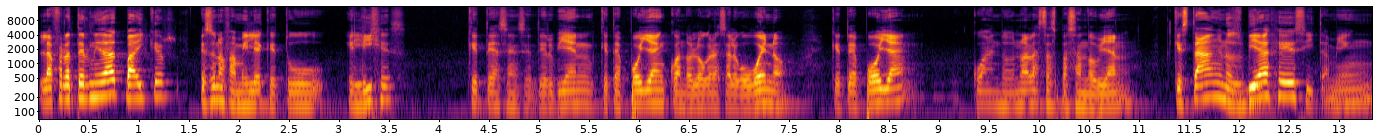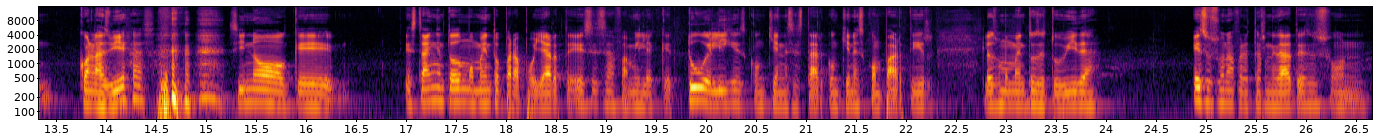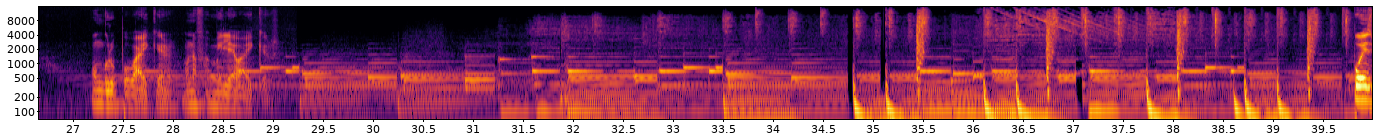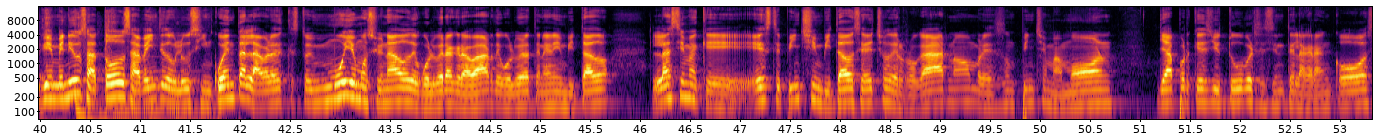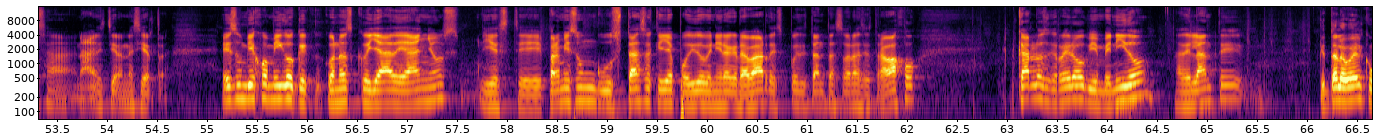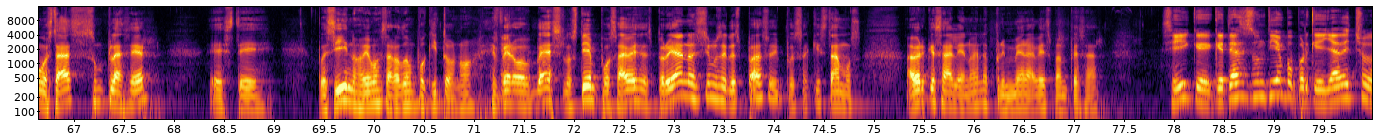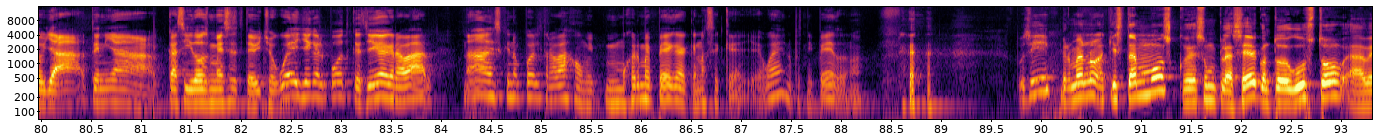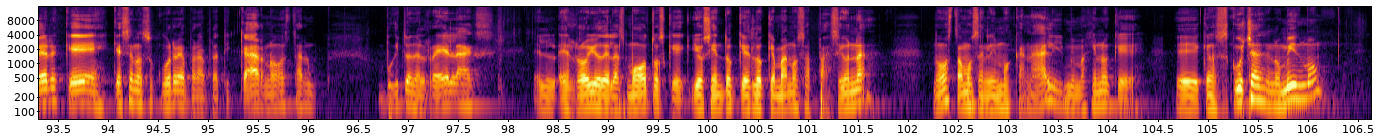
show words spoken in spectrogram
La fraternidad biker es una familia que tú eliges, que te hacen sentir bien, que te apoyan cuando logras algo bueno, que te apoyan cuando no la estás pasando bien, que están en los viajes y también con las viejas, sino que están en todo momento para apoyarte. Es esa familia que tú eliges con quienes estar, con quienes compartir los momentos de tu vida. Eso es una fraternidad, eso es un, un grupo biker, una familia biker. Pues bienvenidos a todos a 20W50. La verdad es que estoy muy emocionado de volver a grabar, de volver a tener invitado. Lástima que este pinche invitado se ha hecho del rogar, no, hombre, es un pinche mamón. Ya porque es youtuber se siente la gran cosa. No, no es cierto. Es un viejo amigo que conozco ya de años y este, para mí es un gustazo que haya podido venir a grabar después de tantas horas de trabajo. Carlos Guerrero, bienvenido. Adelante. ¿Qué tal, Abel? ¿Cómo estás? Es un placer. Este, pues sí, nos habíamos tardado un poquito, ¿no? Pero ves los tiempos a veces, pero ya nos hicimos el espacio y pues aquí estamos. A ver qué sale, ¿no? Es la primera vez para empezar. Sí, que, que te haces un tiempo, porque ya de hecho ya tenía casi dos meses que te he dicho, güey, llega el podcast, llega a grabar. No, es que no puedo el trabajo, mi, mujer me pega, que no sé qué. bueno, pues ni pedo, ¿no? pues sí, mi hermano, aquí estamos, pues es un placer, con todo gusto, a ver qué, qué se nos ocurre para platicar, ¿no? Estar un poquito en el relax, el, rollo de las motos, que yo siento que es lo que más nos apasiona, ¿no? Estamos en el mismo canal y me imagino que, eh, que nos escuchan en lo mismo.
